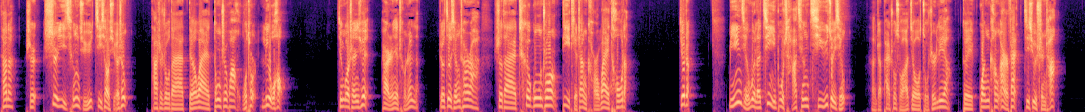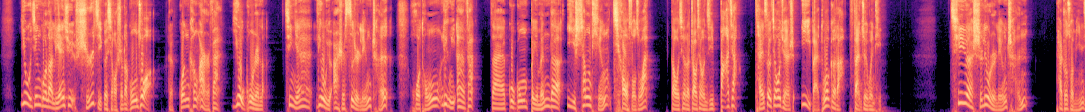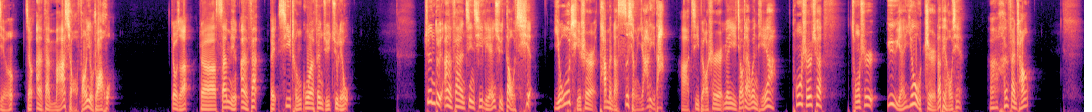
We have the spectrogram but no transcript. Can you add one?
他呢是市义青局技校学生，他是住在德外东之花胡同六号。经过审讯，二人也承认了这自行车啊。是在车公庄地铁站口外偷的。接着，民警为了进一步查清其余罪行，啊，这派出所就组织力量对关康二犯继续审查。又经过了连续十几个小时的工作，关康二犯又供认了今年六月二十四日凌晨，伙同另一案犯在故宫北门的一商亭撬锁作案，盗窃了照相机八架、彩色胶卷是一百多个的犯罪问题。七月十六日凌晨，派出所民警将案犯马小芳又抓获。就此，这三名案犯被西城公安分局拘留。针对案犯近期连续盗窃，尤其是他们的思想压力大啊，既表示愿意交代问题啊，同时却总是欲言又止的表现啊，很反常。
